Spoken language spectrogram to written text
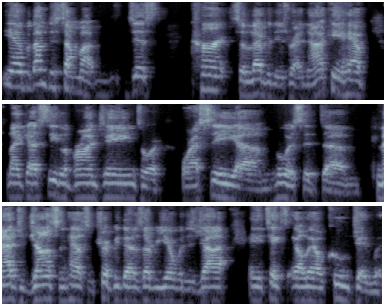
yeah, but I'm just talking about just current celebrities right now. I can't have like I see LeBron James or or I see um, who is it? Um, Magic Johnson has a trip he does every year with his yacht, and he takes LL Cool J with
